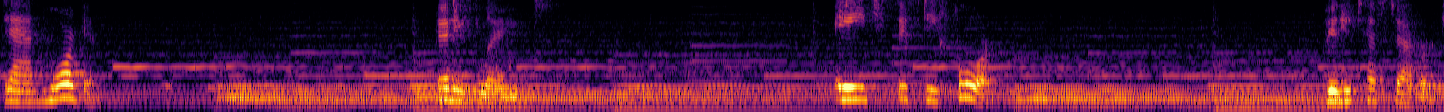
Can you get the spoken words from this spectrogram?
Dan Morgan. Eddie Blades. Age 54. Vinny Testaverde.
